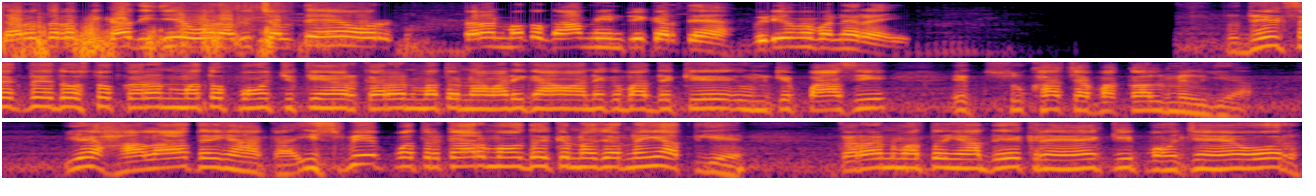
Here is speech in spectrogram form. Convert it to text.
चारों तरफ़ दिखा दीजिए और अभी चलते हैं और करण महतो गाँव में एंट्री करते हैं। वीडियो में बने रहे तो देख सकते हैं दोस्तों करण महतो पहुँच चुके हैं और करण महतो नवाड़ी गाँव आने के बाद देखिए उनके पास ही एक सूखा चापाकल मिल गया। ये हालात है यहाँ का। इसमें पत्रकार महोदय की नज़र नहीं आती है। करण महतो यहाँ देख रहे हैं कि पहुँचे हैं और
